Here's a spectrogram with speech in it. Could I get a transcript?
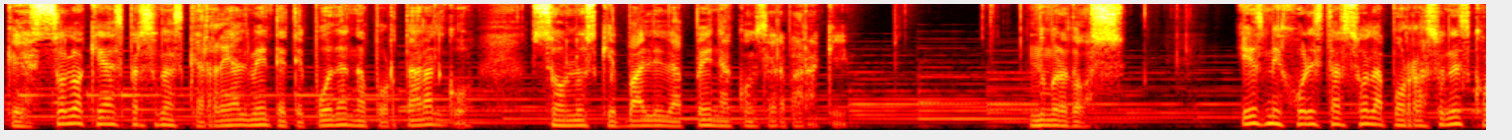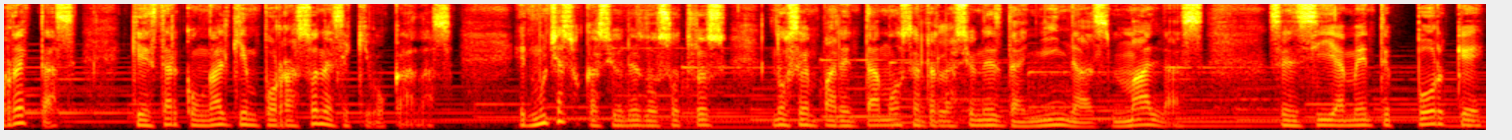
que solo aquellas personas que realmente te puedan aportar algo son los que vale la pena conservar aquí. Número 2. Es mejor estar sola por razones correctas que estar con alguien por razones equivocadas. En muchas ocasiones nosotros nos emparentamos en relaciones dañinas, malas, sencillamente porque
